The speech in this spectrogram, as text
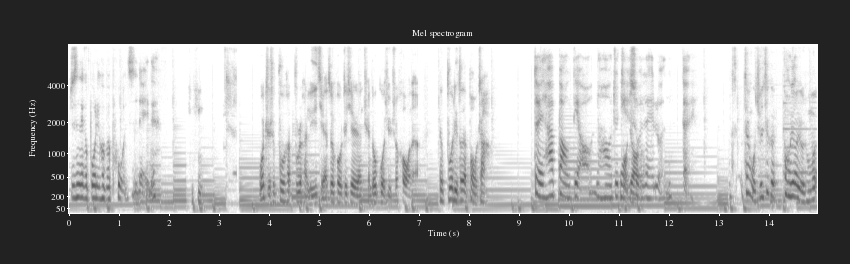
就是那个玻璃会不会破之类的。我只是不很不是很理解，最后这些人全都过去之后呢，那玻璃都在爆炸，对，它爆掉，然后就结束了这一轮，对。但我觉得这个爆料有什么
